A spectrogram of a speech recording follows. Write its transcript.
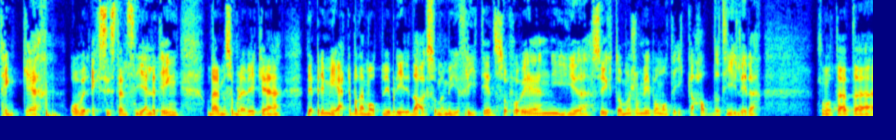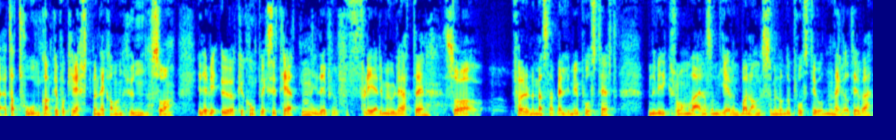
tenke over eksistensielle ting. og Dermed så ble vi ikke deprimerte på den måten vi blir i dag. Så med mye fritid så får vi nye sykdommer som vi på en måte ikke hadde tidligere. Sånn at et, et, atom kan ikke få kreft, men det kan en hund. Så idet vi øker kompleksiteten, idet vi får flere muligheter, så fører det med seg veldig mye positivt. Men det virker som om det er en sånn jevn balanse mellom det positive og det negative.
